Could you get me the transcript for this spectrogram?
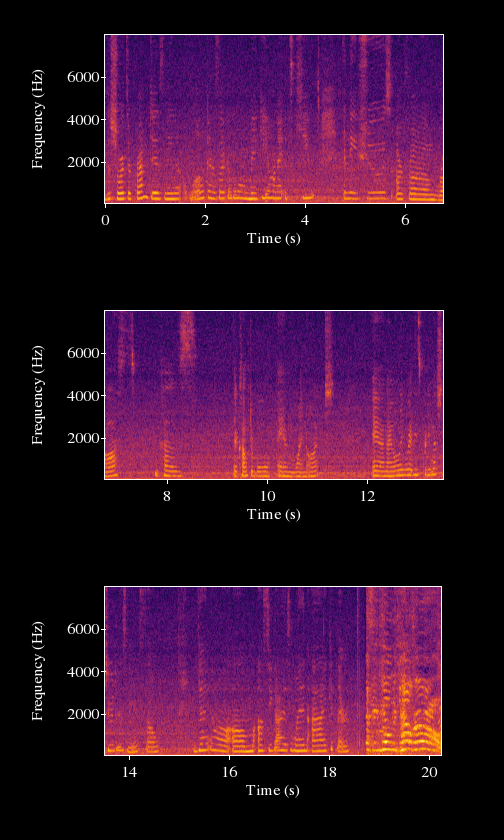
The shorts are from Disney. Look, it has like a little Mickey on it. It's cute. And these shoes are from Ross because they're comfortable and why not? And I only wear these pretty much to Disney, so yeah, um, I'll see you guys when I get there. the cowgirl!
